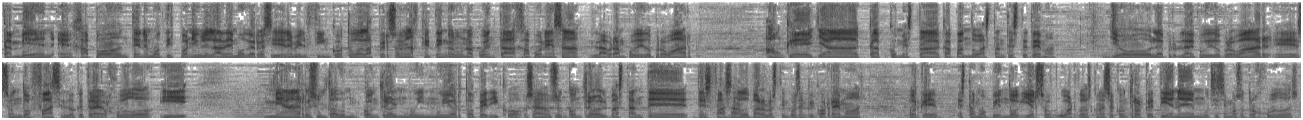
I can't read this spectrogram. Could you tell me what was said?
También en Japón tenemos disponible la demo de Resident Evil 5. Todas las personas que tengan una cuenta japonesa la habrán podido probar, aunque ya Capcom está capando bastante este tema. Yo la he, podido probar, eh, son dos fases lo que trae el juego y me ha resultado un control muy muy ortopédico. O sea, es un control bastante desfasado para los tiempos en que corremos, porque estamos viendo Gears of War 2 con ese control que tiene, muchísimos otros juegos,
